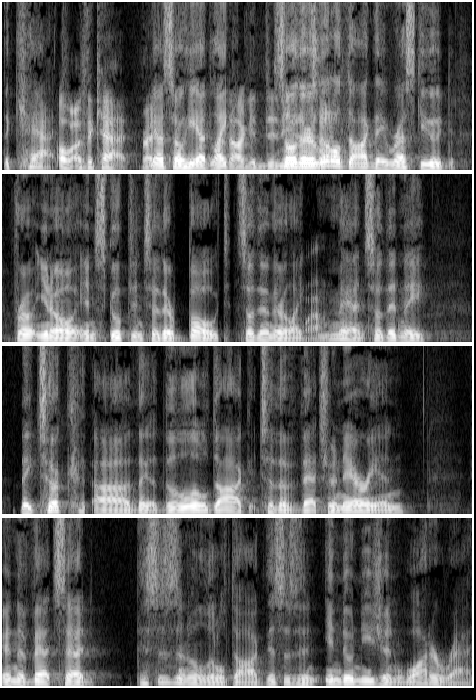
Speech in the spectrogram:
The cat. Oh, of the cat. Right. yeah. So he had like dog didn't so eat their itself. little dog they rescued from you know and scooped into their boat. So then they're like, man. So then they they took uh, the the little dog to the veterinarian, and the vet said. This isn't a little dog. This is an Indonesian water rat.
